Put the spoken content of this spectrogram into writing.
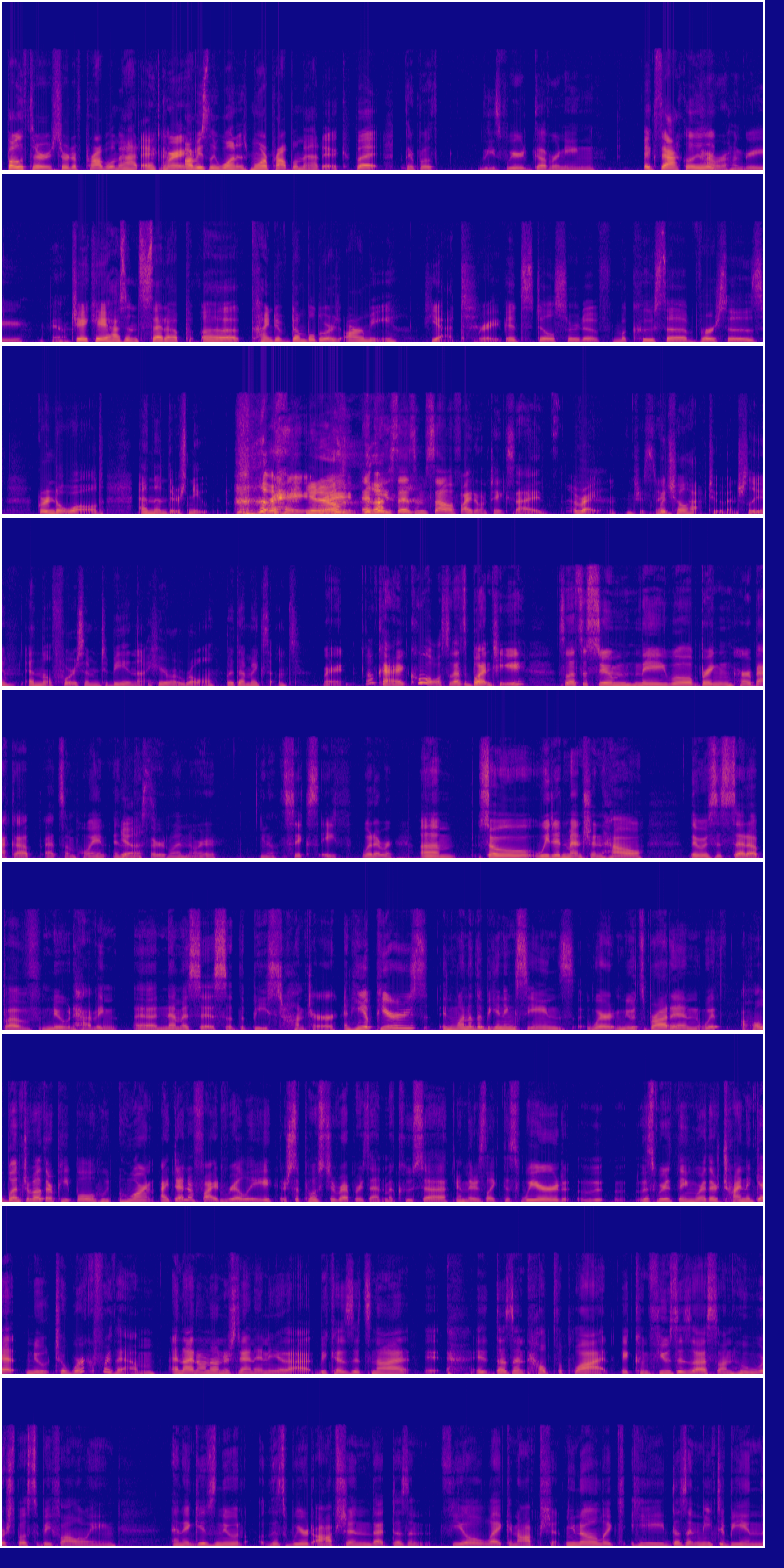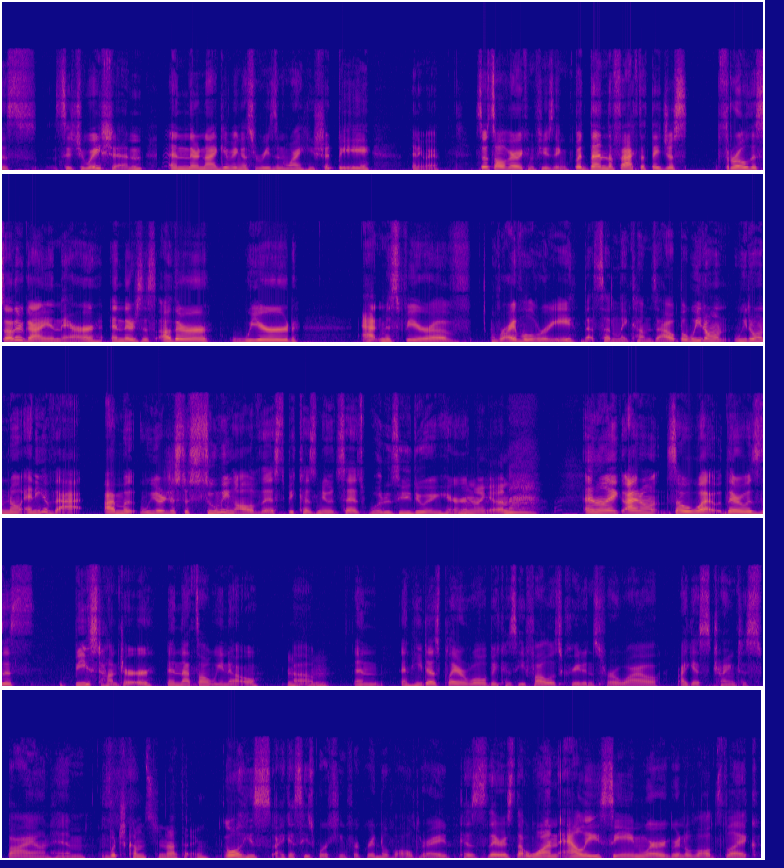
Both are sort of problematic. Right. Obviously, one is more problematic, but They're both these weird governing exactly. like, power hungry. Yeah. J.K. hasn't set up a kind of Dumbledore's army yet. Right. It's still sort of MACUSA versus Grindelwald, and then there's Newt. right. you know? right. And he says himself, I don't take sides. right. Interesting. Which he'll have to eventually, and they'll force him to be in that hero role. But that makes sense. Right. Okay, cool. So that's Bunty. So let's assume they will bring her back up at some point in Yes. the third one or, you know, sixth, eighth, whatever. Um, so we did mention how there was a setup of Newt having a nemesis of the beast hunter. And he appears in one of the beginning scenes where Newt's brought in with a whole bunch of other people who, who aren't identified really. They're supposed to represent MACUSA. And there's like this weird this weird thing where they're trying to get Newt to work for them. And I don't understand any of that because it's not it, it doesn't help the plot. It confuses us on who we're supposed to be following and it gives Newt this weird option that doesn't feel like an option. You know, like he doesn't need to be in this situation, and they're not giving us a reason why he should be. Anyway, so it's all very confusing. But then the fact that they just throw this other guy in there, and there's this other weird atmosphere of rivalry that suddenly comes out, but we don't we don't know any of that. I'm we are just assuming all of this because Newt says, "What is he doing here?" Oh my god. And like I don't. So what? There was this beast hunter, and that's all we know. Mm-hmm. Um, and and he does play a role because he follows Credence for a while. I guess trying to spy on him, which comes to nothing. Well, he's I guess he's working for Grindelwald, right? Because there's that one alley scene where Grindelwald's like,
